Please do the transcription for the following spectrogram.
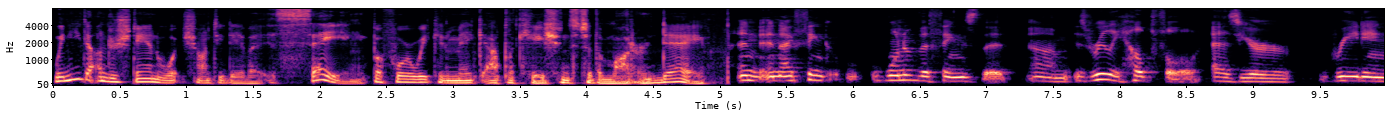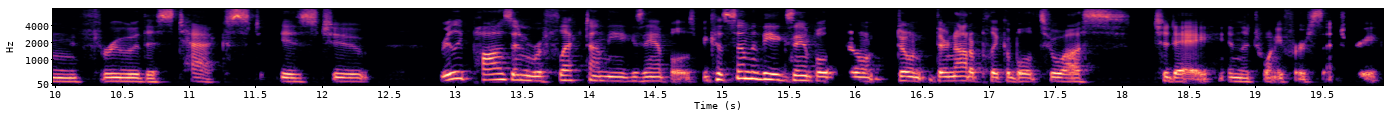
We need to understand what Shantideva is saying before we can make applications to the modern day. And, and I think one of the things that um, is really helpful as you're reading through this text is to really pause and reflect on the examples because some of the examples don't don't they're not applicable to us today in the 21st century.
